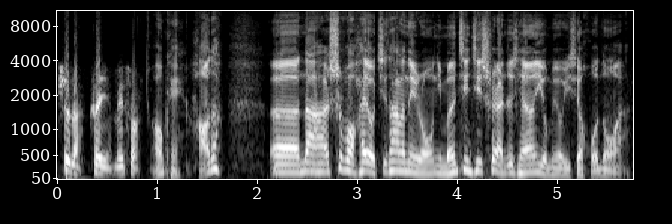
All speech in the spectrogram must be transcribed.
是的，可以，没错。？OK，好的。呃，那是否还有其他的内容？你们近期车展之前有没有一些活动啊？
